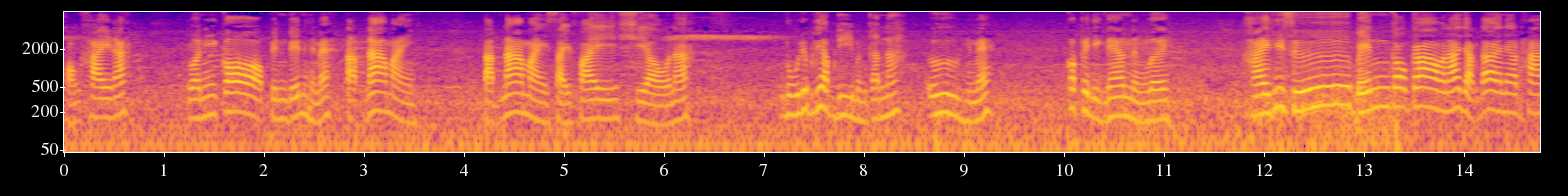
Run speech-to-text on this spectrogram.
ของใครนะ ตัวนี้ก็เป็นเบนซ์เห็นไหมตัดหน้าใหม่ ตัดหน้าใหม่ใส่ไฟเฉียวนะ ดูเรียบๆดีเหมือนกันนะเออเห็นไหมก็เป็นอีกแนวหนึ่งเลย ใครที่ซื้อเบนซ์99 นะ อยากได้แนวทาง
